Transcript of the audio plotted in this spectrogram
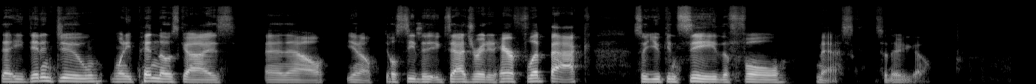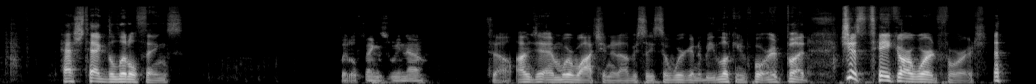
that he didn't do when he pinned those guys. And now, you know, you'll see the exaggerated hair flip back so you can see the full mask. So there you go. Hashtag the little things little things we know. So I'm just, and we're watching it obviously, so we're going to be looking for it, but just take our word for it.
